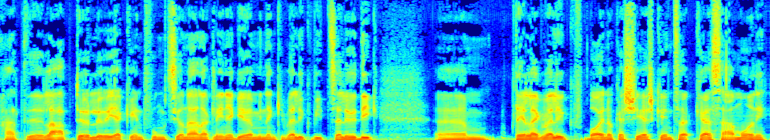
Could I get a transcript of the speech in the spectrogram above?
hát lábtörlőjeként funkcionálnak, lényegében mindenki velük viccelődik. Tényleg velük bajnok esélyesként kell számolni?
